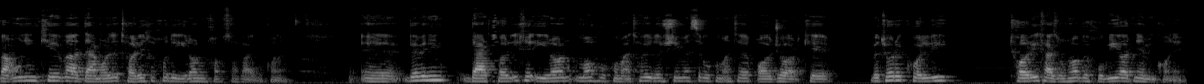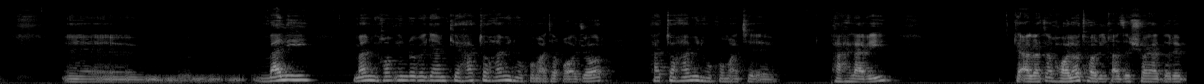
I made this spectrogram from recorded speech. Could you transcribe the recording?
و اون اینکه و در مورد تاریخ خود ایران می‌خوام صحبت بکنم. ببینید در تاریخ ایران ما حکومت هایی داشتیم مثل حکومت قاجار که به طور کلی تاریخ از اونها به خوبی یاد نمی‌کنه. ولی من می‌خوام این رو بگم که حتی همین حکومت قاجار حتی همین حکومت پهلوی که البته حالا تاریخ ازش شاید داره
